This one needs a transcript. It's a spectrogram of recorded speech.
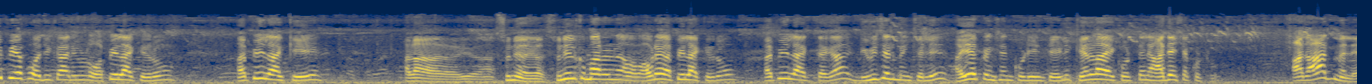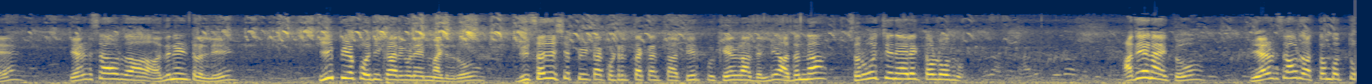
ಇ ಪಿ ಎಫ್ ಅಧಿಕಾರಿಗಳು ಅಪೀಲ್ ಹಾಕಿದ್ರು. ಅಪೀಲ್ ಹಾಕಿ, ಅಲ್ಲ ಸುನಿ- ಸುನೀಲ್ ಕುಮಾರ್ ಅವರೇ ಅಪೀಲ್ ಹಾಕಿದ್ರು. ಅಪೀಲ್ ಹಾಕಿದಾಗ ಡಿವಿಷನ್ ಬೆಂಚ್ ಅಲ್ಲಿ ಹೈಯರ್ ಪೆನ್ಷನ್ ಕೊಡಿ ಅಂತ ಹೇಳಿ ಕೇರಳ ಹೈಕೋರ್ಟ್ನಲ್ಲಿ ಆದೇಶ ಕೊಟ್ಟರು ಅದಾದ್ಮೇಲೆ ಎರಡ್ ಸಾವಿರದ ಹದಿನೆಂಟರಲ್ಲಿ ಇ ಪಿ ಎಫ್ ಅಧಿಕಾರಿಗಳು ಏನ್ ಮಾಡಿದ್ರು? ದ್ವಿಸದಸ್ಯ ಪೀಠ ಕೊಟ್ಟಿರ್ತಕ್ಕಂಥ ತೀರ್ಪು ಕೇರಳದಲ್ಲಿ ಅದನ್ನ ಸರ್ವೋಚ್ಚ ನ್ಯಾಯಾಲಯಕ್ಕೆ ತಗೊಂಡೋದ್ರು. ಅದೇನಾಯ್ತು? ಎರಡ್ ಸಾವಿರದ ಹತ್ತೊಂಬತ್ತು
